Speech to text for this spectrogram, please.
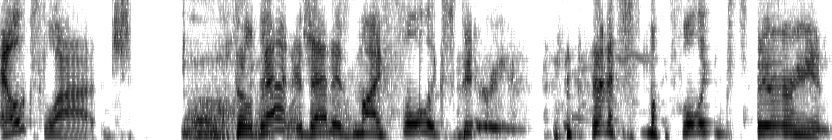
Elks Lodge. Oh, So God that that is my full experience. that is my full experience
